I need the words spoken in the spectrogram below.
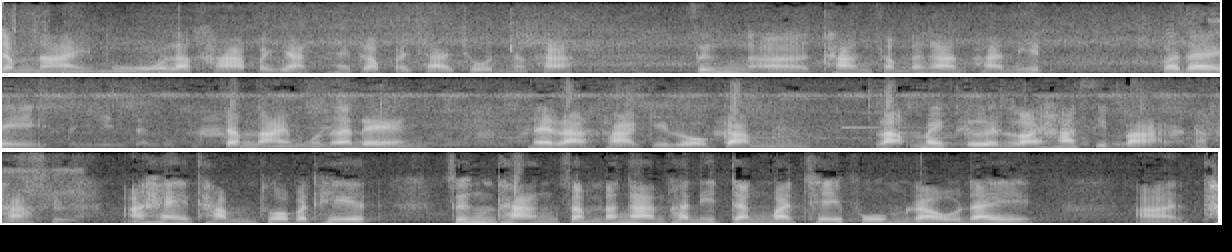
จำหน่ายหมูราคาประหยัดให้กับประชาชนนะคะ ซึ่งทางสำนักงานพาณิชย์ก็ได้จำหน่ายหมูเนื้อแดงในราคากิโลกรรัมละไม่เกิน 150 บาทนะคะ ให้ทำทั่วประเทศ ซึ่งทางสำนักงานพาณิชย์จังหวัดชัยภูมิเราได้อ่าท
